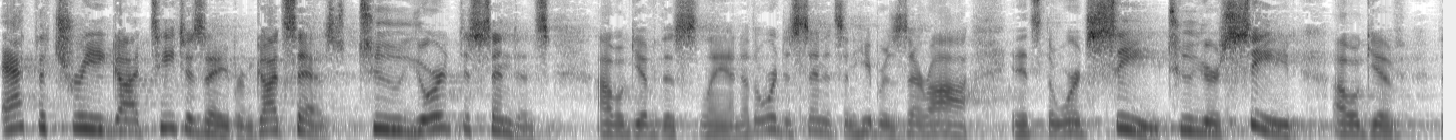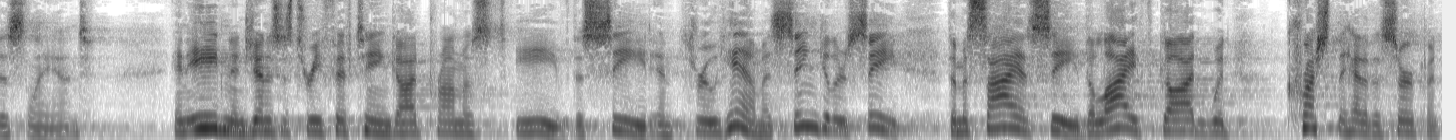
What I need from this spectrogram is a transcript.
At the tree, God teaches Abram. God says, To your descendants I will give this land. Now, the word descendants in Hebrew is zerah, and it's the word seed. To your seed I will give this land. In Eden, in Genesis 3.15, God promised Eve the seed, and through him, a singular seed, the Messiah seed, the life God would crush the head of the serpent.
